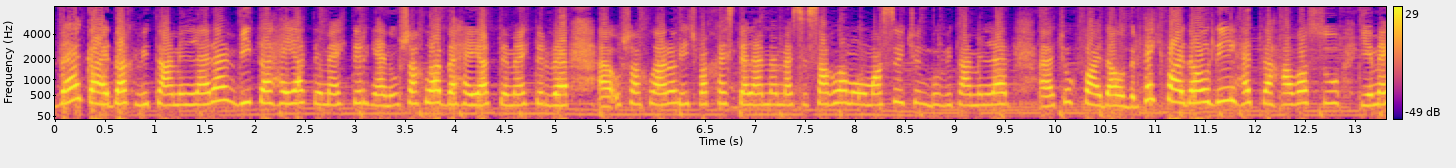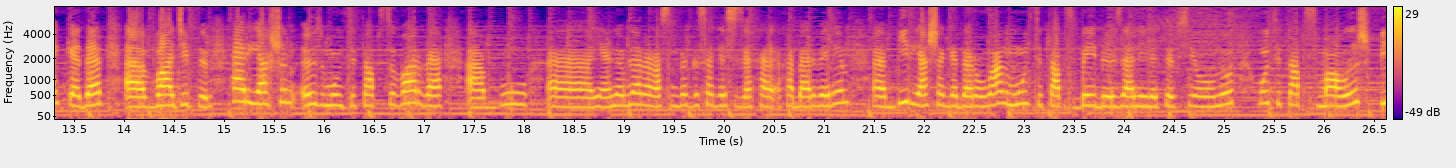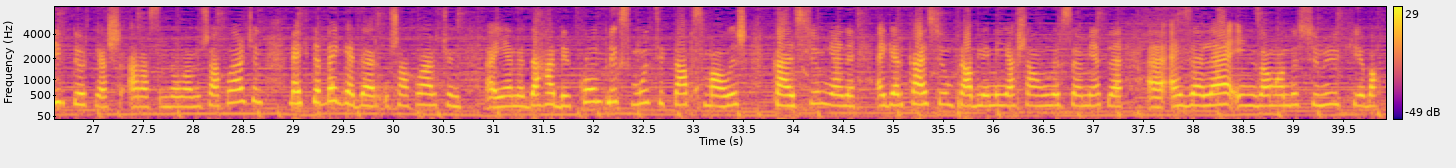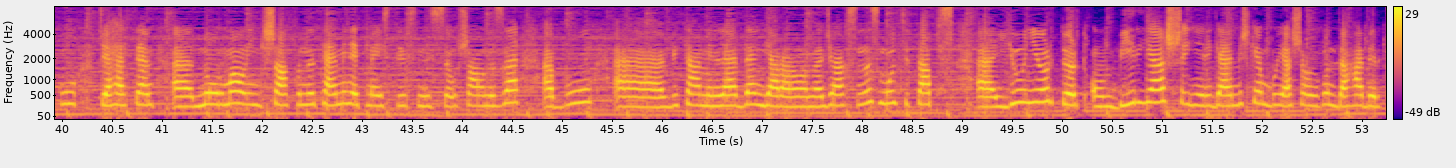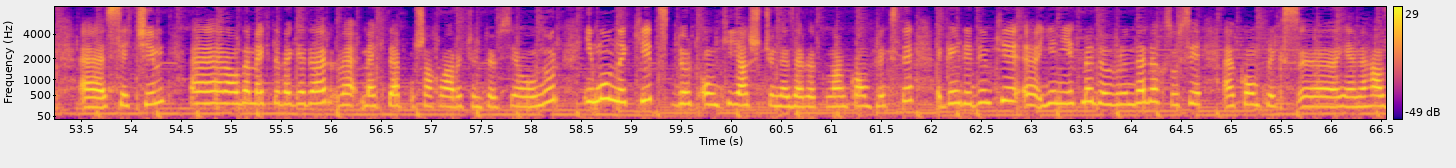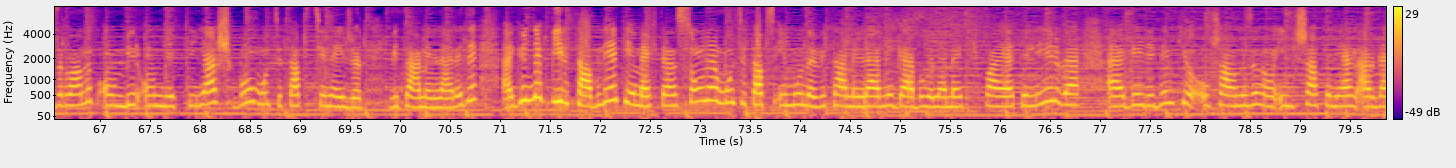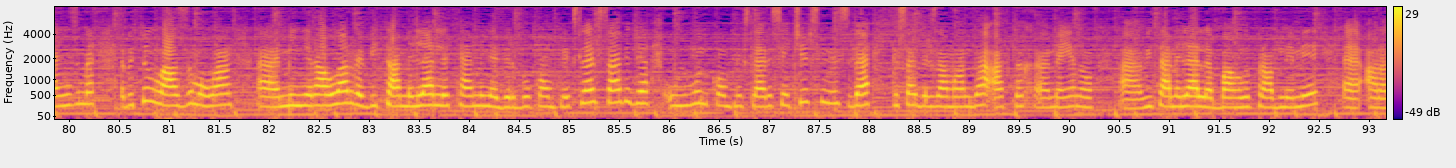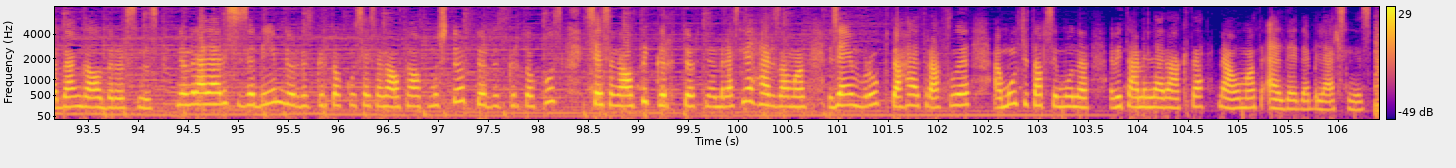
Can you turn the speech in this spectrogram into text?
Və qaydaq vitaminlərə. Vita həyat deməkdir. Yəni uşaqlar da həyat deməkdir və ə, uşaqların heç vaxt xəstələnməməsi, sağlam olması üçün bu vitaminlər ə, çox faydalıdır. Tək faydalı deyil, hətta hava, su, yemək qədər ə, vacibdir. Hər yaşın öz multitapsı var və ə, bu ə, yəni növlər arasında qısaca sizə xə xəbər verim. Ə, 1 yaşa qədər olan multitaps baby özəlliyi ilə tövsiyə olunur. Multitaps malış 1-4 yaş arasında olan uşaqlar üçün məktəbə qədər uşaqlar üçün ə, yəni daha bir kompleks multitaps malış kalsium, yəni əgər kalsium problemi yaşanılırsa, ümumiyyətlə ə, əzələ, eyni zamanda sümük, bax bu cəhətdən ə, normal inkişafını təmin etmək istəyirsinizsə uşağınıza ə, bu ə, vitaminlərdən yararlanacaqsınız. Multitaps ə, Junior 4-11 yaş yeri gəlmişkən bu yaşa uyğun daha bir ə, seçim ə, hər halda məktəbə qədər və məktəb uşaqları üçün tövsiyə olunur. Immunna Kids 4-12 yaş üçün nəzərdə tutulan kompleksdir. Qeyd edim ki, ə, yeniyetmə dövründə də xüsusi ə, kompleks ə, yəni hazırlanıb 11-17 yaş bu multitaps teenager vitaminləridir. Gündə bir tablet yeməkdən sonra multitaps immuna vitaminlərini qəbul eləmək kifayət eləyir və qeyd edim ki, uşağınızın o inkişaf edən orqanizmi bütün lazım olan minerallar və vitaminlərlə təmin edir bu komplekslər. Sadəcə uyğun kompleksləri seçirsiniz və qısa bir zamanda artıq artıq müəyyən o ə, vitaminlərlə bağlı problemi ə, aradan qaldırırsınız. Nömrələri sizə deyim 449 86 64 449 86 44 nömrəsinə hər zaman zəng vurub daha ətraflı ə, multitaps immuna vitaminləri haqqında məlumat əldə edə bilərsiniz.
